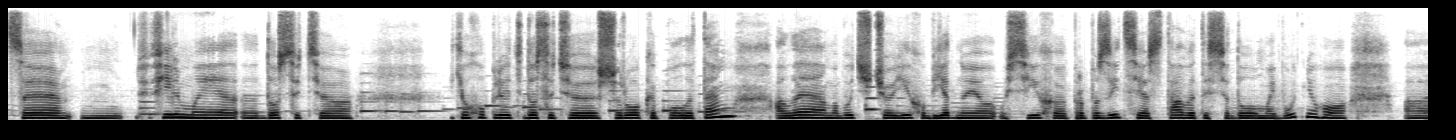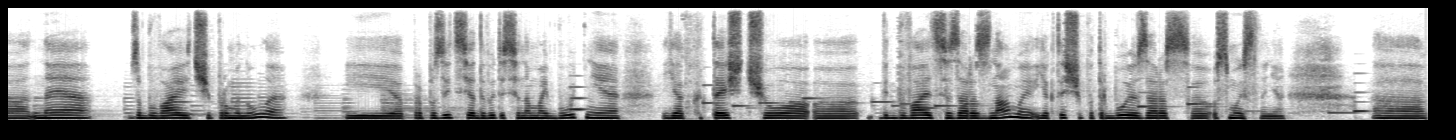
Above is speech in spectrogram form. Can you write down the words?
Це фільми е, досить. е, Які охоплюють досить е, широке поле тем, але, мабуть, що їх об'єднує усіх е, пропозиція ставитися до майбутнього, е, не забуваючи про минуле, і пропозиція дивитися на майбутнє як те, що е, відбувається зараз з нами, як те, що потребує зараз е, осмислення. Е,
